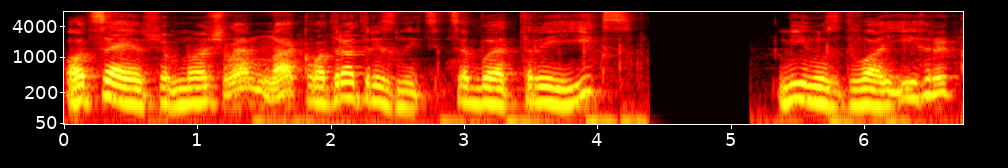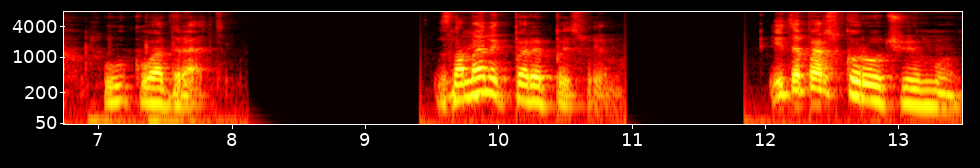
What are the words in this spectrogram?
оцей ось многочлен на квадрат різниці. Це буде 3х мінус 2y у квадраті. Знаменник переписуємо. І тепер скорочуємо.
